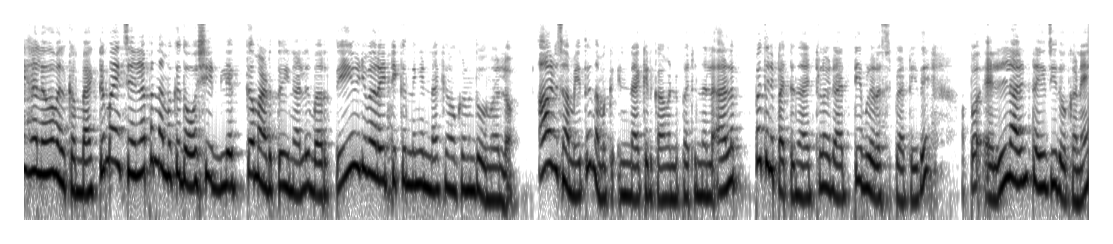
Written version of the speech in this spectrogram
Hi hello welcome back to my channel. അപ്പം നമുക്ക് ദോശ ഇഡ്ഡലിയൊക്കെ മടുത്തു കഴിഞ്ഞാൽ വെറുതെ ഒരു വെറൈറ്റിക്ക് എന്തെങ്കിലും ഉണ്ടാക്കി നോക്കണമെന്ന് തോന്നുമല്ലോ. ആ ഒരു സമയത്ത് നമുക്ക് ഉണ്ടാക്കിയെടുക്കാൻ വേണ്ടി പറ്റുന്ന എളുപ്പത്തിൽ പറ്റുന്നതായിട്ടുള്ള ഒരു അടിപൊളി റെസിപ്പി ആയിട്ട് ഇത്. അപ്പോൾ എല്ലാവരും ട്രൈ ചെയ്ത് നോക്കണേ.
